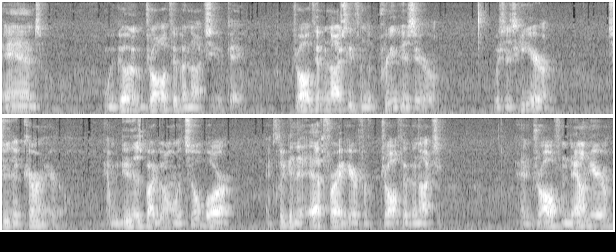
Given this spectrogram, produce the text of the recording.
and we go draw a Fibonacci. Okay, draw a Fibonacci from the previous arrow which is here, to the current arrow. And we do this by going on the toolbar and clicking the F right here for draw Fibonacci. And draw from down here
